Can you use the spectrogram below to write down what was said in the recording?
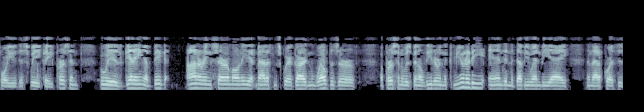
for you this week, a person who is getting a big honoring ceremony at Madison Square Garden, well deserved, a person who has been a leader in the community and in the WNBA, and that, of course, is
